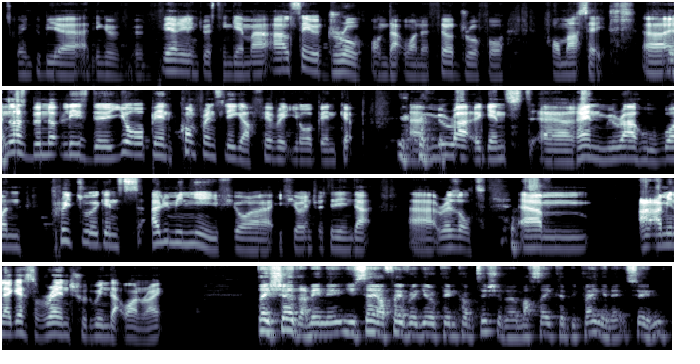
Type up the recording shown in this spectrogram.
It's going to be, a, I think, a, a very interesting game. I, will say a draw on that one, a third draw for for Marseille. Uh, and last but not least, the European Conference League, our favorite European Cup. Uh, Mura against uh, Rennes. Mura who won three two against Aluminij. If you're uh, if you're interested in that uh, result, um, I, I, mean, I guess Rennes should win that one, right? They should. I mean, you say our favourite European competition, uh, Marseille could be playing in it soon.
